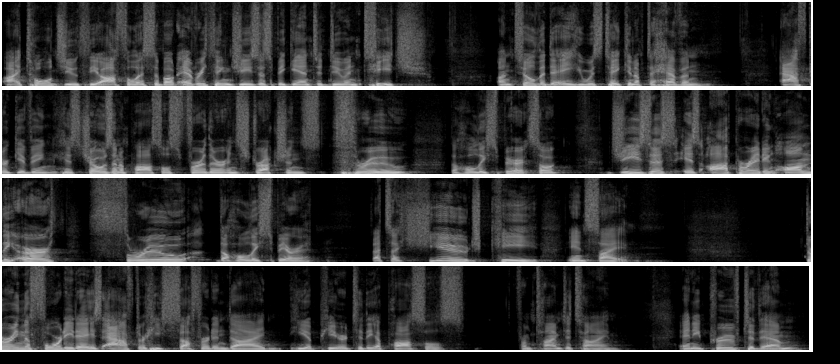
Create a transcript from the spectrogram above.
I told you, Theophilus, about everything Jesus began to do and teach until the day he was taken up to heaven, after giving his chosen apostles further instructions through the Holy Spirit. So Jesus is operating on the earth through the Holy Spirit. That's a huge key insight. During the 40 days after he suffered and died, he appeared to the apostles from time to time, and he proved to them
